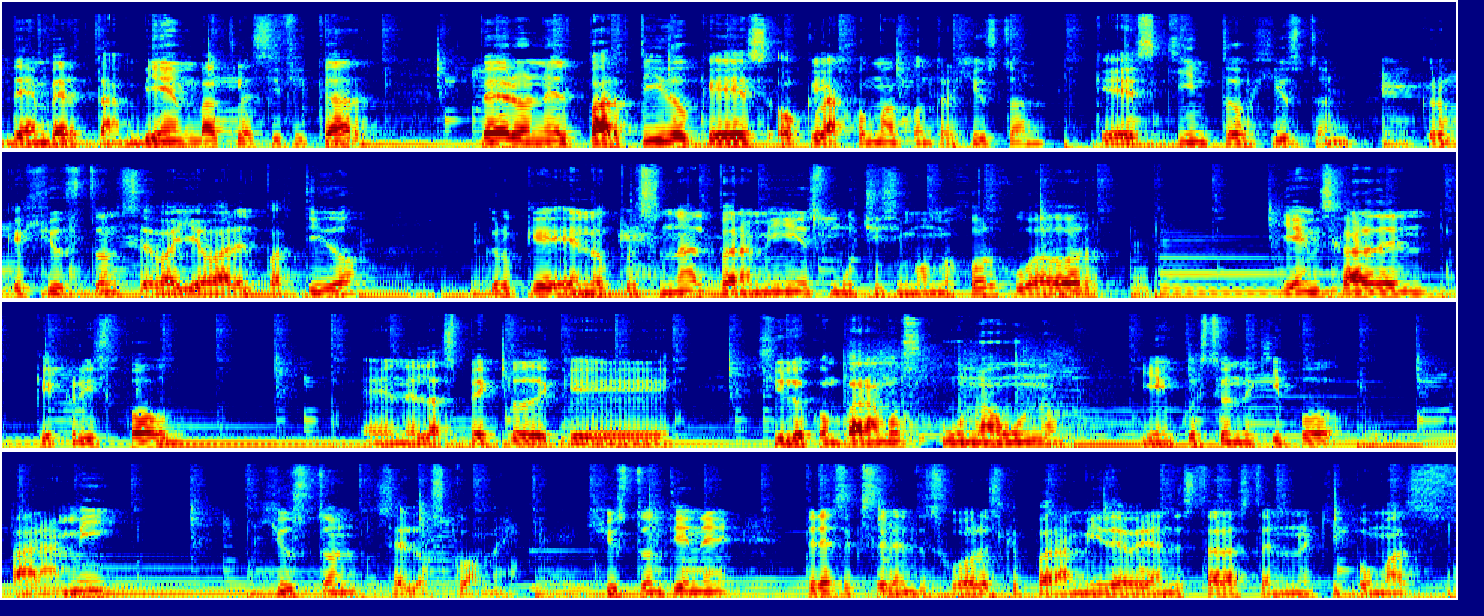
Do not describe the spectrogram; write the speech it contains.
Denver también va a clasificar pero en el partido que es Oklahoma contra Houston, que es quinto Houston, creo que Houston se va a llevar el partido. Creo que en lo personal para mí es muchísimo mejor jugador James Harden que Chris Paul. En el aspecto de que si lo comparamos uno a uno y en cuestión de equipo, para mí Houston se los come. Houston tiene tres excelentes jugadores que para mí deberían de estar hasta en un equipo más,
